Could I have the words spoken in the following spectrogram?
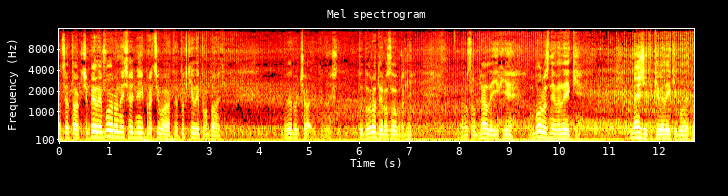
Оце так, чепили борони сьогодні і працювати, а то хотіли продати. Виручаю, звісно. Тут городи розобрані. Розробляли їх є. Борозни великі. Межі такі великі були, то,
